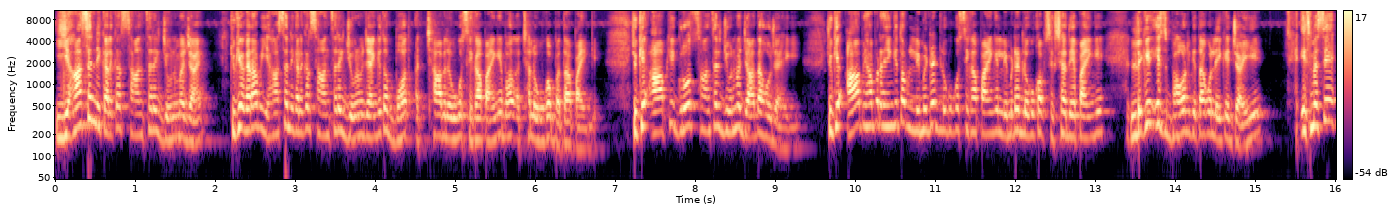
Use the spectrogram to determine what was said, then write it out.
यहाँ से निकलकर सांसारिक जीवन में जाएँ, क्योंकि अगर आप यहाँ से निकलकर सांसारिक जीवन में जाएँगे तो बहुत अच्छा आप लोगों को सिखा पाएँगे, बहुत अच्छा लोगों को बता पाएँगे, क्योंकि आपकी ग्रोथ सांसारिक जीवन में ज़्यादा हो जाएगी। क्योंकि आप यहाँ पर रहेंगे तो आप लिमिटेड लोगों को सिखा पाएँगे लिमिटेड लोगों को आप शिक्षा दे पाएँगे, लेकिन इस भगवत गीता को लेकर जाइए, इसमें से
